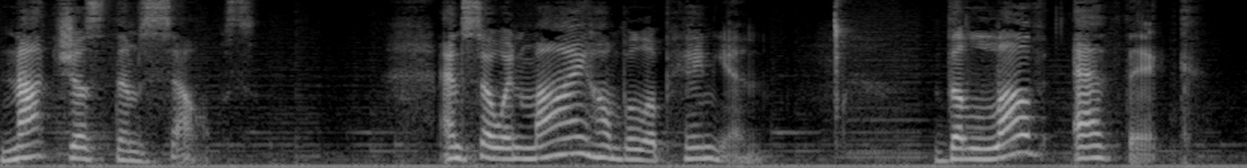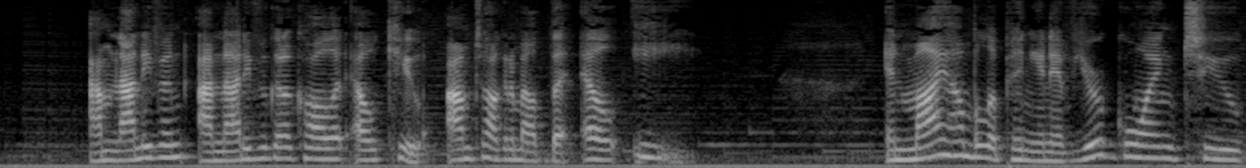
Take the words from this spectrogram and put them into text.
not just themselves. And so, in my humble opinion, the love ethic, I'm not even I'm not even going to call it LQ. I'm talking about the LE. In my humble opinion, if you're going to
